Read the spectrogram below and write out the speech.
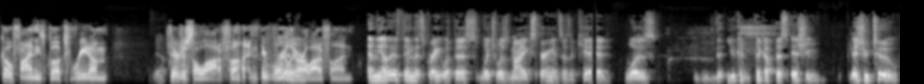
go find these books read them Yeah. they're just a lot of fun they Well, really are a lot of fun And the other thing that's great with this, which was my experience as a kid, was that you could pick up this issue, issue two,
